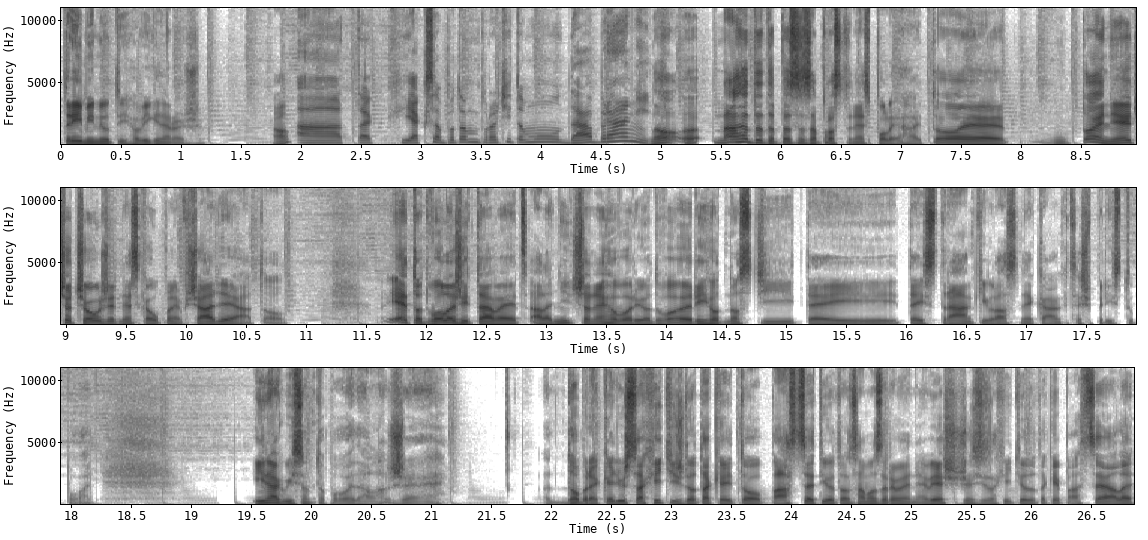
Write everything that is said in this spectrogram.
3 minúty ho vygeneruješ. No? A tak jak sa potom proti tomu dá brániť? No, e, na HTTPS sa proste nespoliehaj. To je, to je niečo, čo už je dneska úplne všade a to je to dôležitá vec, ale nič to nehovorí o dôveryhodnosti tej, tej stránky vlastne, kam chceš pristupovať. Inak by som to povedal, že dobre, keď už sa chytíš do takejto pásce, ty o tom samozrejme nevieš, že si sa chytil do takej pásce, ale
